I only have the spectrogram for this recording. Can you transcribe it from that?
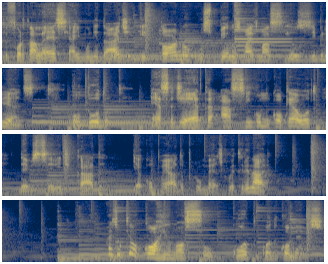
que fortalecem a imunidade e tornam os pelos mais macios e brilhantes. Contudo, essa dieta, assim como qualquer outra, deve ser indicada e acompanhada por um médico veterinário. Mas o que ocorre no nosso corpo quando comemos?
